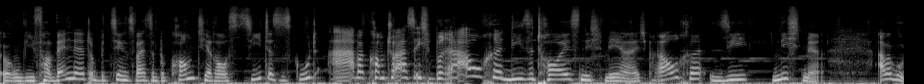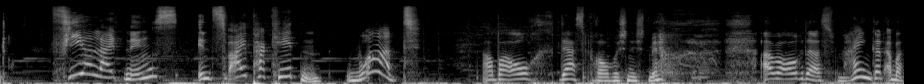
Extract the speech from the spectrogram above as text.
irgendwie verwendet und beziehungsweise bekommt, hier rauszieht, das ist gut. Aber kommt was, ich brauche diese Toys nicht mehr. Ich brauche sie nicht mehr. Aber gut. Vier Lightnings in zwei Paketen. What? Aber auch das brauche ich nicht mehr. aber auch das. Mein Gott, aber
